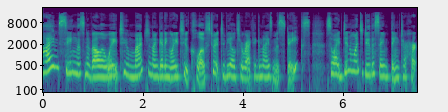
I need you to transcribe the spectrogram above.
I'm seeing this novella way too much and I'm getting way too close to it to be able to recognize mistakes. So I didn't want to do the same thing to her.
